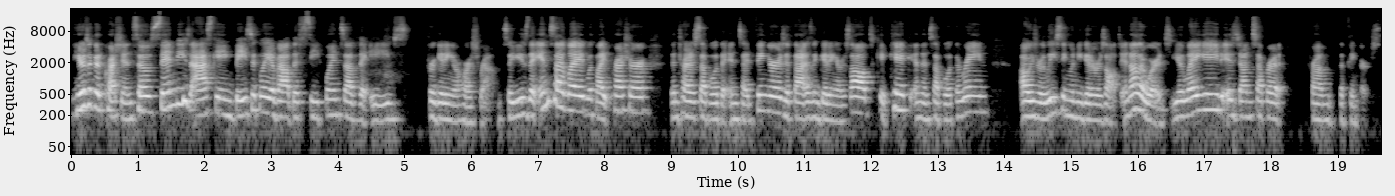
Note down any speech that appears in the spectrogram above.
here's a good question. So Cindy's asking basically about the sequence of the aids for getting your horse round. So use the inside leg with light pressure, then try to supple with the inside fingers. If that isn't getting a result, kick, kick, and then supple with the rein. Always releasing when you get a result. In other words, your leg aid is done separate from the fingers.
